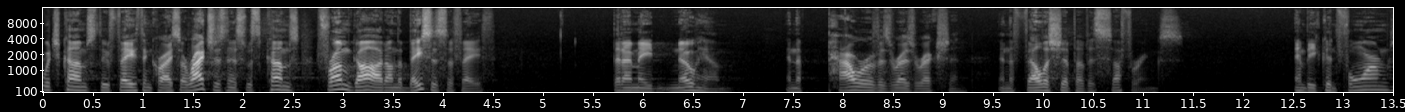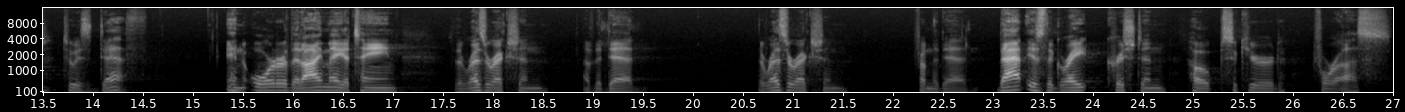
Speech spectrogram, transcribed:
which comes through faith in Christ, a righteousness which comes from God on the basis of faith, that I may know him and the power of his resurrection and the fellowship of his sufferings, and be conformed to his death, in order that I may attain to the resurrection of the dead. The resurrection from the dead. That is the great Christian hope secured for us.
